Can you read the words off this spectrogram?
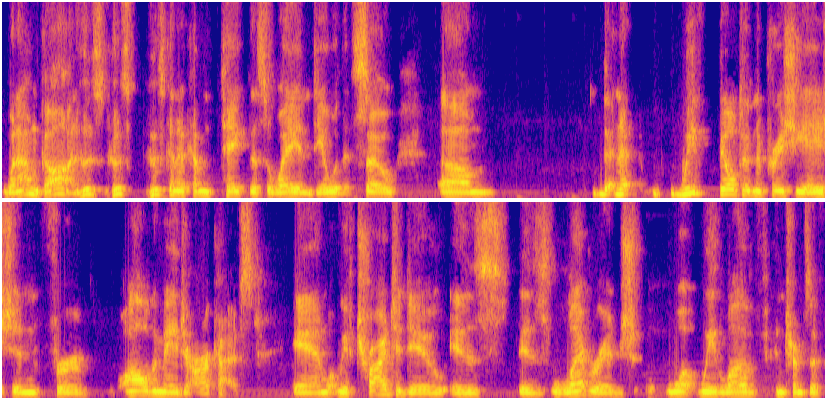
when I'm gone, who's who's who's going to come take this away and deal with it?" So. Um, we've built an appreciation for all the major archives. And what we've tried to do is is leverage what we love in terms of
